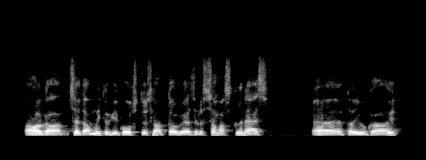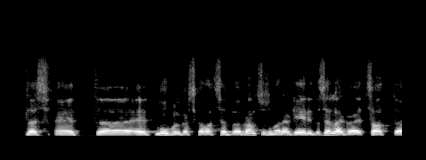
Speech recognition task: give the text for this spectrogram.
aga seda muidugi koostöös NATO-ga ja selles samas kõnes Äh, ta ju ka ütles, et, äh, et muuhulgas kavatseb Prantsusmaa reageerida sellega, et saata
